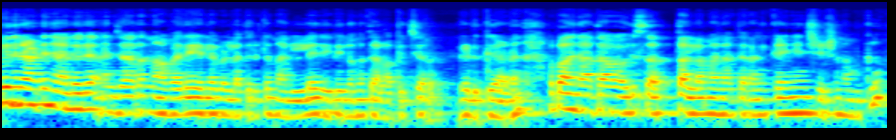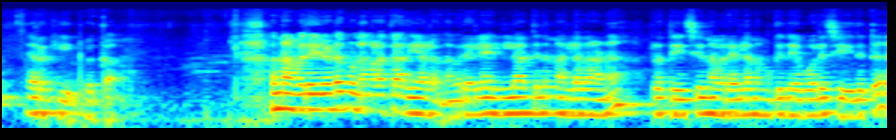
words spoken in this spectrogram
അപ്പോൾ ഇതിനായിട്ട് ഞാനൊരു അഞ്ചാറ് നവരയില വെള്ളത്തിലിട്ട് നല്ല രീതിയിൽ ഒന്ന് തിളപ്പിച്ച് എടുക്കുകയാണ്. അപ്പോൾ അതിനകത്ത് ആ ഒരു സത്തെല്ലാം അതിനകത്ത് ഇറങ്ങിക്കഴിഞ്ഞതിന് ശേഷം നമുക്ക് ഇറക്കി വെക്കാം. അപ്പോൾ നവരയിലയുടെ ഗുണങ്ങളൊക്കെ അറിയാലോ? നവരയില എല്ലാത്തിനും നല്ലതാണ്. പ്രത്യേകിച്ച് നവരയില നമുക്ക് ഇതേപോലെ ചെയ്തിട്ട്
